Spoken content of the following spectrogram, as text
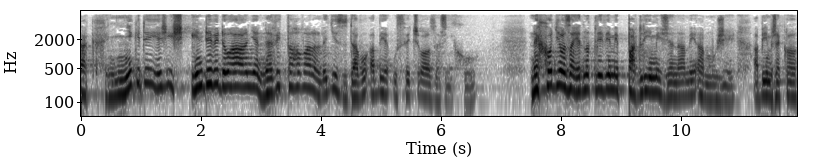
tak nikdy Ježíš individuálně nevytahoval lidi z davu, aby je usvědčoval z hříchu. Nechodil za jednotlivými padlými ženami a muži, aby jim řekl,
